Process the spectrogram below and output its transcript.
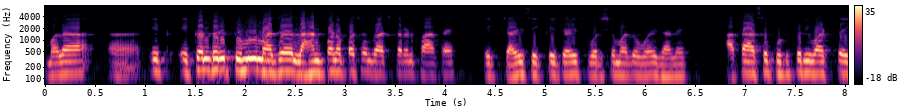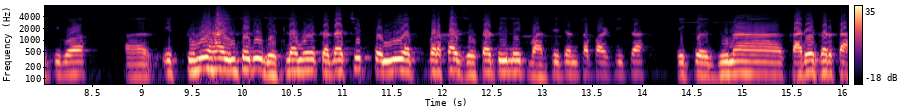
मला एक एकंदरीत तुम्ही माझं लहानपणापासून राजकारण पाहताय. एक चाळीस एक्केचाळीस वर्ष माझं वय झालंय. आता असं कुठेतरी वाटतंय की बा एक तुम्ही हा इंटरव्ह्यू घेतल्यामुळे कदाचित मी प्रकाश झोतात येईल एक भारतीय जनता पार्टीचा एक जुना कार्यकर्ता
